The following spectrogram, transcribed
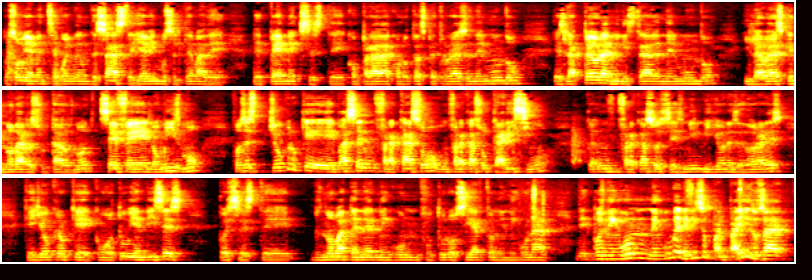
pues obviamente se vuelve un desastre. Ya vimos el tema de, de Pemex este, comparada con otras petroleras en el mundo. Es la peor administrada en el mundo y la verdad es que no da resultados. ¿no? CFE lo mismo. Entonces yo creo que va a ser un fracaso, un fracaso carísimo, un fracaso de 6 mil millones de dólares, que yo creo que, como tú bien dices, pues este pues no va a tener ningún futuro cierto ni ninguna pues ningún ningún beneficio para el país. O sea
